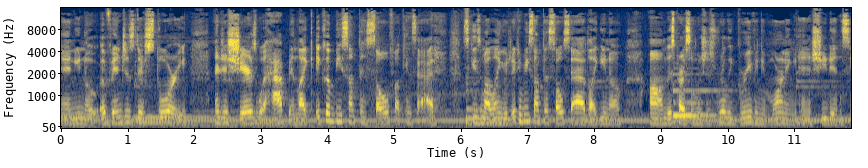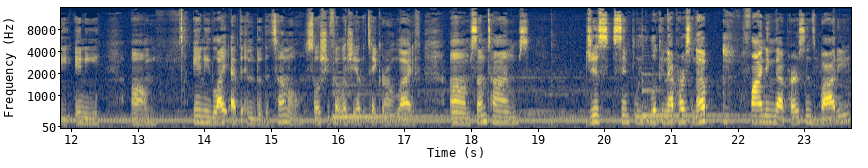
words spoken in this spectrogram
and you know avenges their story and just shares what happened like it could be something so fucking sad. Excuse my language. It could be something so sad like you know um, this person was just really grieving and mourning and she didn't see any um, any light at the end of the tunnel. So she felt like she had to take her own life. Um, sometimes just simply looking that person up, finding that person's body,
